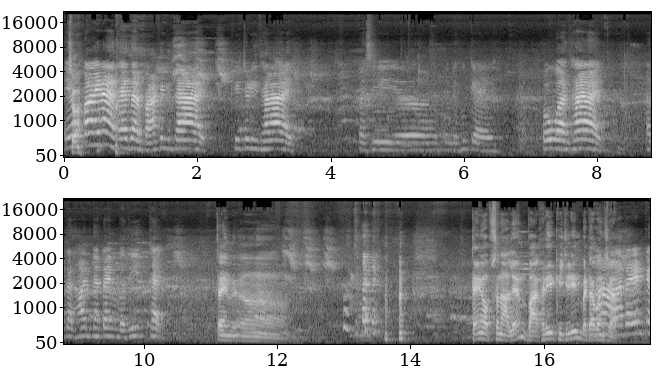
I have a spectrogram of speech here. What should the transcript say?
એવું કાંઈ ના થાય તાર ભાખરી થાય ખીચડી થાય પછી શું કહેવાય? પૌવા થાય. અત્યારે સાંજના ટાઈમ બધી જ થાય. ટાઈમ ત્યાં ઓપ્શન આલે એમ ભાખરી ખીચડી ને બટાકો ને હા, એમ કે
